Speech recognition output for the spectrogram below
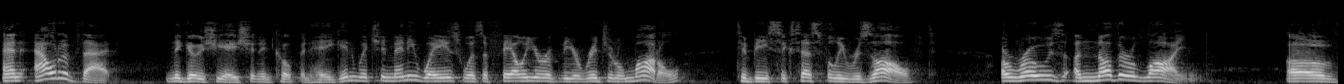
And out of that negotiation in Copenhagen, which in many ways was a failure of the original model to be successfully resolved, arose another line of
